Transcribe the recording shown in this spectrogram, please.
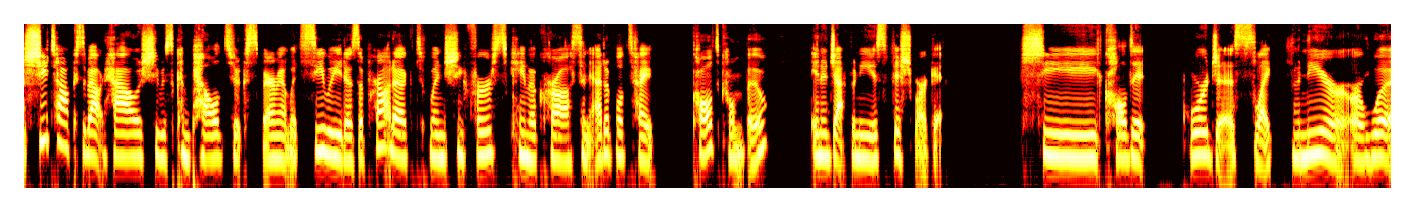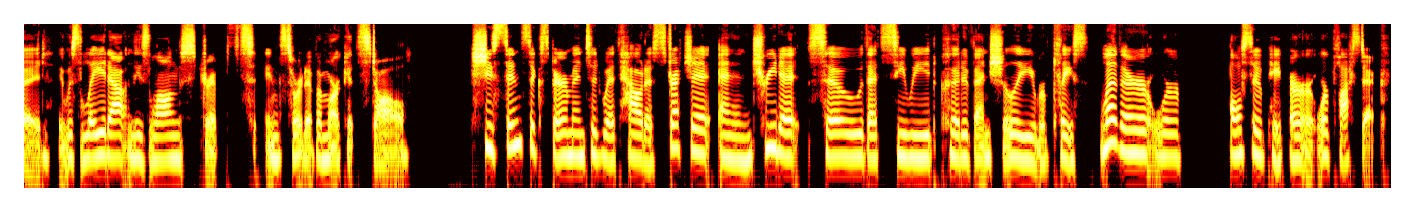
She talks about how she was compelled to experiment with seaweed as a product when she first came across an edible type called kombu in a Japanese fish market. She called it gorgeous, like veneer or wood. It was laid out in these long strips in sort of a market stall. She's since experimented with how to stretch it and treat it so that seaweed could eventually replace leather or also paper or plastic.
